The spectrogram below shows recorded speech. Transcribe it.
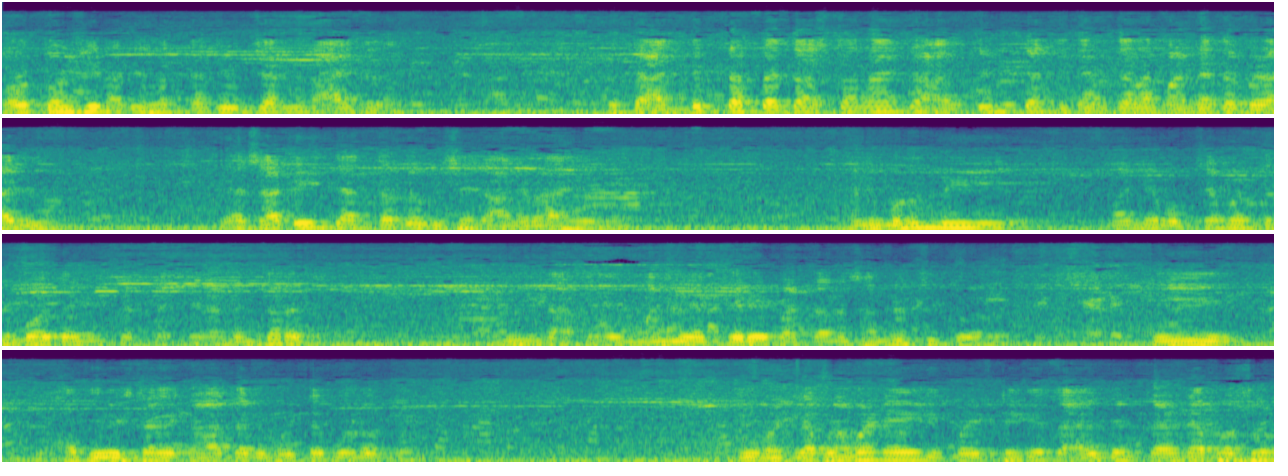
बहुतांशी राज्य सरकारचे विचार मी आहेतच तर त्या अंतिम टप्प्यात असताना किंवा अंतिम त्या ठिकाणी त्याला मान्यता मिळावी यासाठी त्यांचा जो विशेष आग्रह आहे. आणि म्हणून मी माननीय मुख्यमंत्री महोदयांची चर्चा केल्यानंतरच मी रात्री माननीय केरे पाटलांना सांगू इच्छितो की अधिवेशनाच्या काळात आम्ही बैठक बोलवतो. मी म्हटल्याप्रमाणे बैठकीचं आयोजन करण्यापासून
